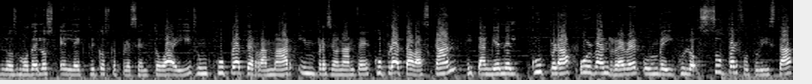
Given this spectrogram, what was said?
los modelos eléctricos que presentó ahí, es un Cupra Terramar impresionante, Cupra Tabascan y también el Cupra Urban Rebel, un vehículo súper futurista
